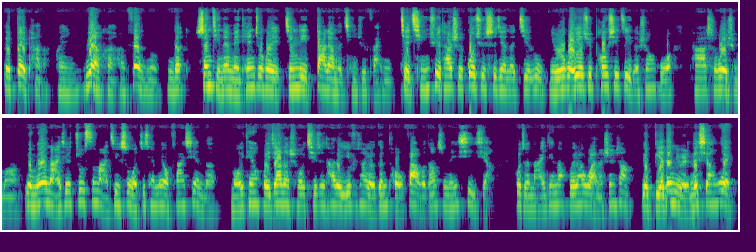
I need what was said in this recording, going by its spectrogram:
被背叛了，很怨恨、很愤怒。你的身体内每天就会经历大量的情绪。反应，且情绪它是过去事件的记录。你如果越去剖析自己的生活，它是为什么？有没有哪一些蛛丝马迹是我之前没有发现的？某一天回家的时候，其实他的衣服上有一根头发，我当时没细想。或者哪一天他回来晚了，身上有别的女人的香味，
